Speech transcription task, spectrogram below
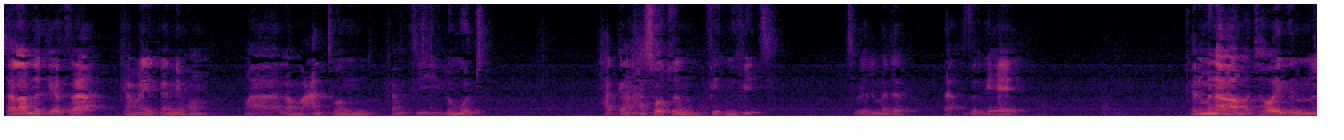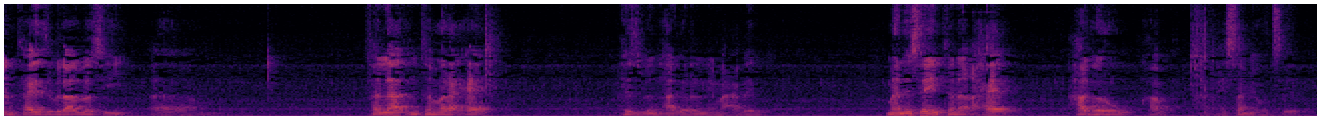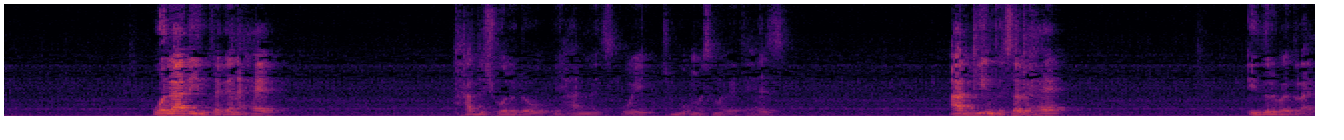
ሰላም ደቂ ኤርትራ ከመይ ቀኒኹም ሎማዓንቱን ከምቲ ልሙድ ሓቅን ሓሶትን ፊት ንፊት ትብል መደብ ክዝርግሐ ቅድሚ ናብ ምእታወይ ግን እንታይ ዝብል ኣሎ ሲ ፈላጥ እንተመርሐ ህዝብን ሃገርን የማዕብል መንእሰይ እንተነቕሐ ሃገሩ ካብ ሕሰም የውፅእ ወላዲ እንተገነሐ ሓድሽ ወለዶ ይሃንፅ ወይ ፅቡቅ መስመር የትሕዝ። ኣድጊ እንተሰብሐ ይድርበ ጥራይ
